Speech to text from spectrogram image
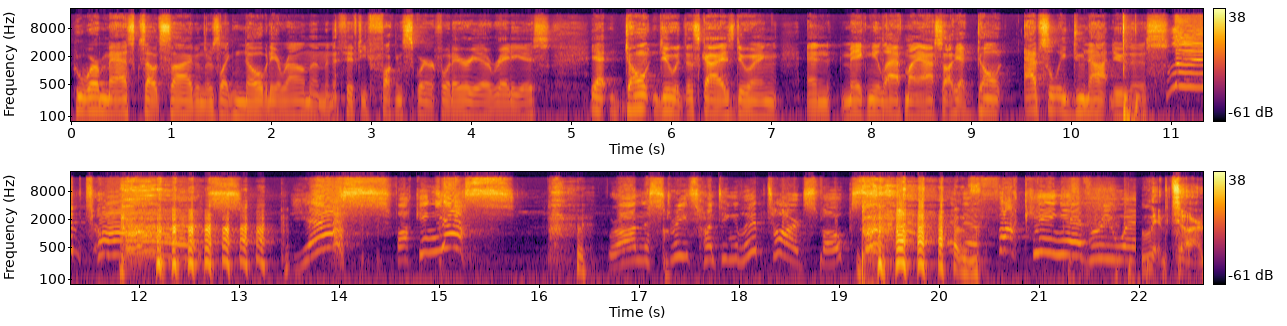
who wear masks outside when there's like nobody around them in a 50 fucking square foot area radius. Yeah, don't do what this guy is doing and make me laugh my ass off. Yeah, don't, absolutely do not do this. Libtards! yes! Fucking yes! We're on the streets hunting libtards, folks. and they're fucking everywhere. Libtard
